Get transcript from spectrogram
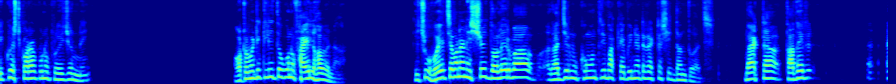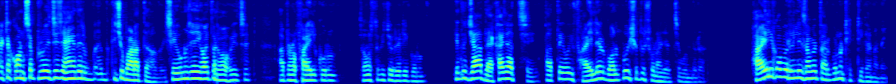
রিকোয়েস্ট করার কোনো প্রয়োজন নেই। অটোমেটিকলি তো কোনো ফাইল হবে না। কিছু হয়েছে মানে নিশ্চয়ই দলের বা রাজ্যের মুখ্যমন্ত্রী বা ক্যাবিনেটের একটা সিদ্ধান্ত আছে বা একটা তাদের একটা কনসেপ্ট রয়েছে যে হ্যাঁ এদের কিছু বাড়াতে হবে। সেই অনুযায়ী হয়তো দেওয়া হয়েছে। আপনারা ফাইল করুন, সমস্ত কিছু রেডি করুন। কিন্তু যা দেখা যাচ্ছে, তাতে ওই ফাইলের গল্পই শুধু শোনা যাচ্ছে বন্ধুরা। ফাইল কবে রিলিজ হবে তার কোনো ঠিক ঠিকানা নেই।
